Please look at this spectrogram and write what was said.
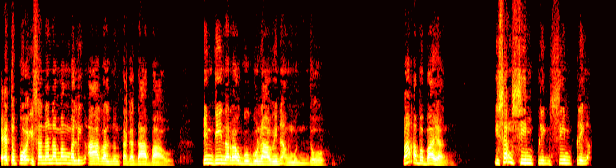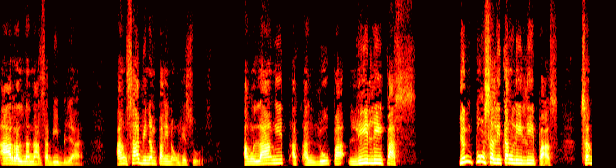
Ito po, isa na namang maling aral nung taga Davao, hindi na raw gugunawin ang mundo. Mga kababayan, isang simpleng-simpleng aral na nasa Biblia, ang sabi ng Panginoong Hesus, ang langit at ang lupa lilipas. Yun pong salitang lilipas, sa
